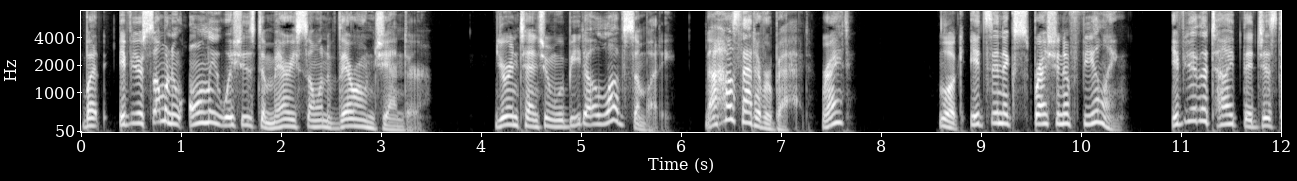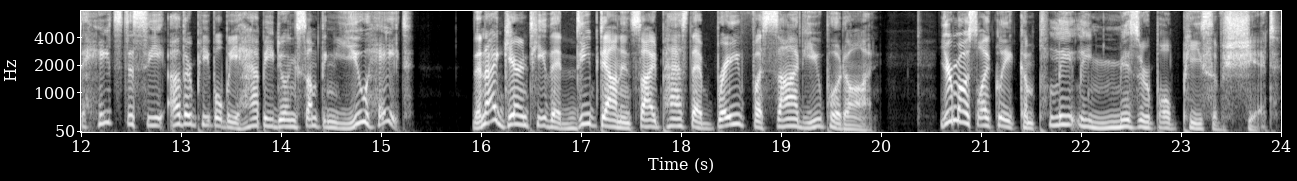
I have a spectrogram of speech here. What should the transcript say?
But if you're someone who only wishes to marry someone of their own gender, your intention would be to love somebody. Now, how's that ever bad, right? Look, it's an expression of feeling. If you're the type that just hates to see other people be happy doing something you hate, then I guarantee that deep down inside, past that brave facade you put on, you're most likely a completely miserable piece of shit.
